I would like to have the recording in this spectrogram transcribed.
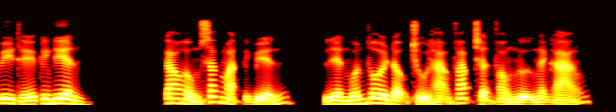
uy thế kinh thiên. Cao hồng sắc mặt k ỳ biến, liền muốn thôi động chủ hạm pháp trận phòng ngự ngày tháng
